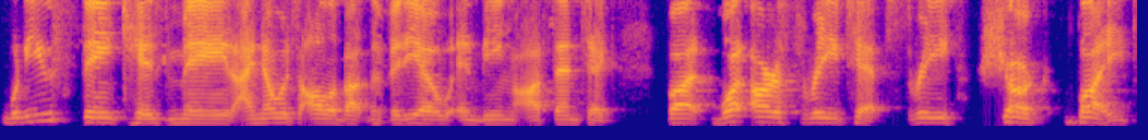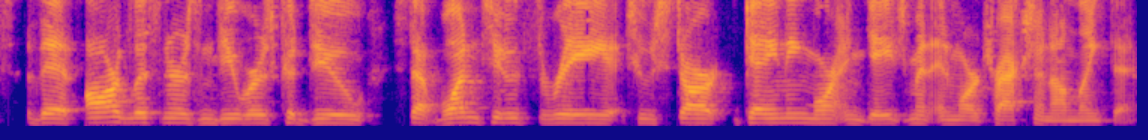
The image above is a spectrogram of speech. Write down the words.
what do you think has made I know it's all about the video and being authentic, but what are three tips, three shark bites that our listeners and viewers could do step one, two, three to start gaining more engagement and more traction on LinkedIn?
